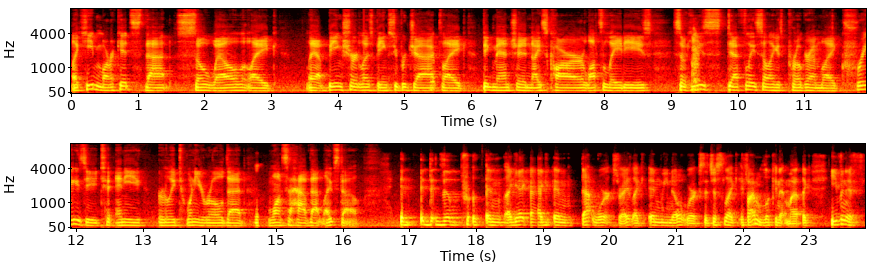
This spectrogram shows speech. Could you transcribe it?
Like he markets that so well, like yeah, being shirtless, being super jacked, like big mansion, nice car, lots of ladies. So he's definitely selling his program like crazy to any early 20 year old that wants to have that lifestyle. it, it the and I get I, and that works right like and we know it works it's just like if i'm looking at my like even if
